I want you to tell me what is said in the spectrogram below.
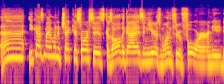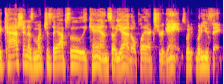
uh, you guys might want to check your sources because all the guys in years one through four need to cash in as much as they absolutely can. So yeah, they'll play extra games. What What do you think?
